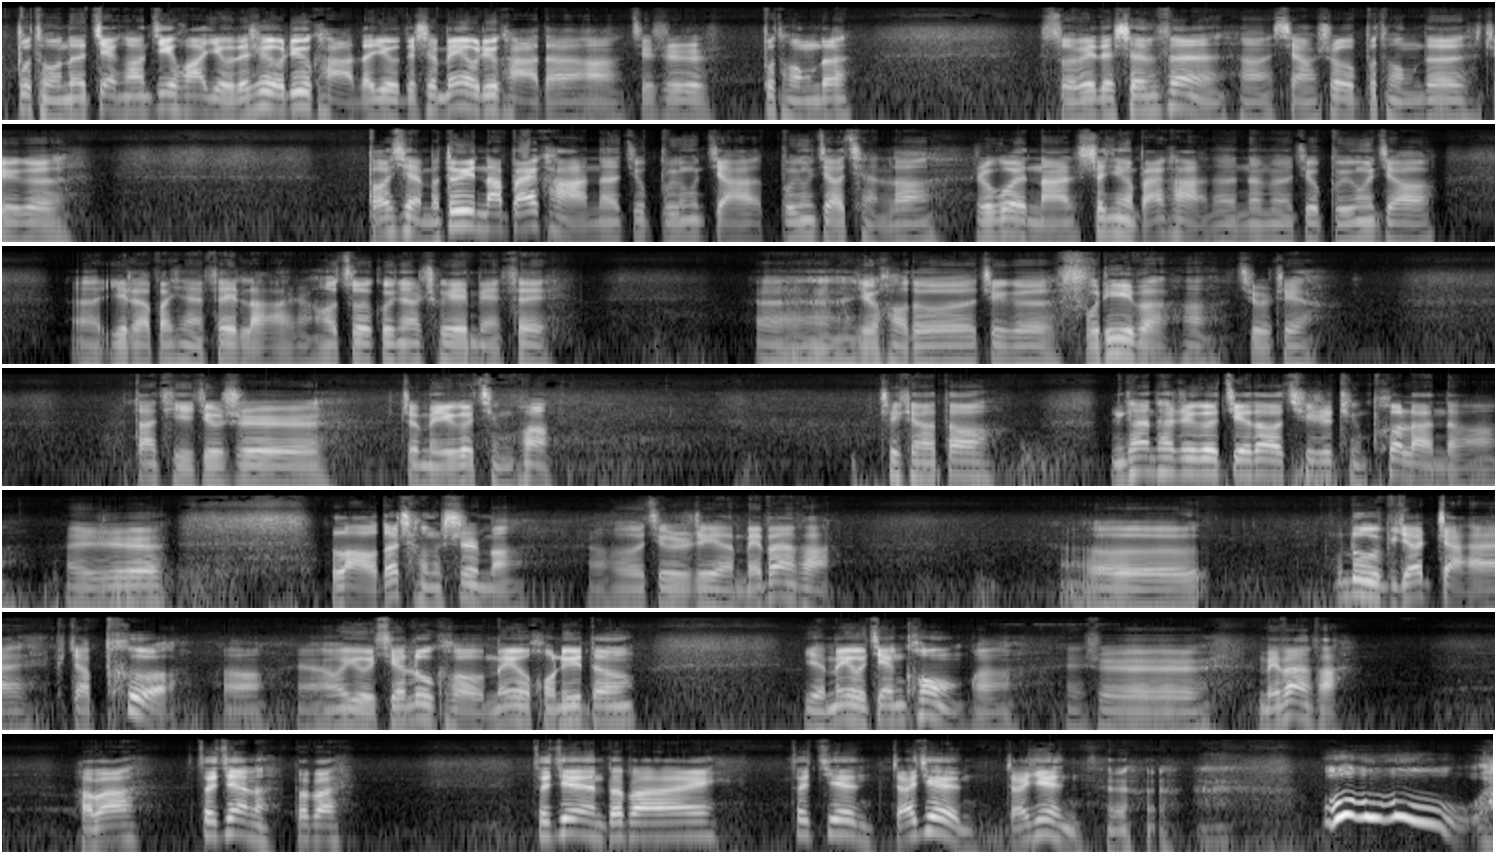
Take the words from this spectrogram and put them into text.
不同的健康计划，有的是有绿卡的，有的是没有绿卡的啊。就是不同的所谓的身份啊，享受不同的这个保险吧。对于拿白卡呢，就不用加不用交钱了。如果拿申请白卡呢，那么就不用交呃医疗保险费了，然后坐公交车也免费。呃，有好多这个福利吧，哈，就是这样。大体就是这么一个情况。这条道，你看它这个街道其实挺破烂的啊，还是老的城市嘛，然后就是这样，没办法，呃路比较窄，比较破啊，然后有些路口没有红绿灯，也没有监控啊，但是没办法，好吧，再见了，拜拜，再见，拜拜，再见，再见，再见，呜 呜呜。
